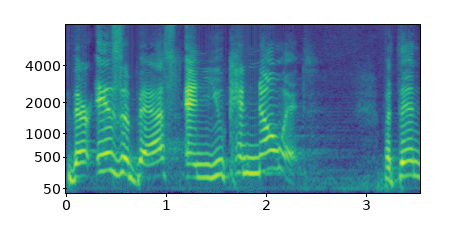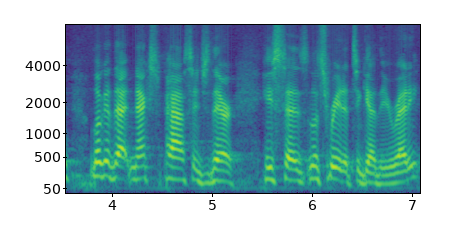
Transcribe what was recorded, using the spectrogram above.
there is a best, and you can know it. But then look at that next passage there. He says, let's read it together. You ready?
